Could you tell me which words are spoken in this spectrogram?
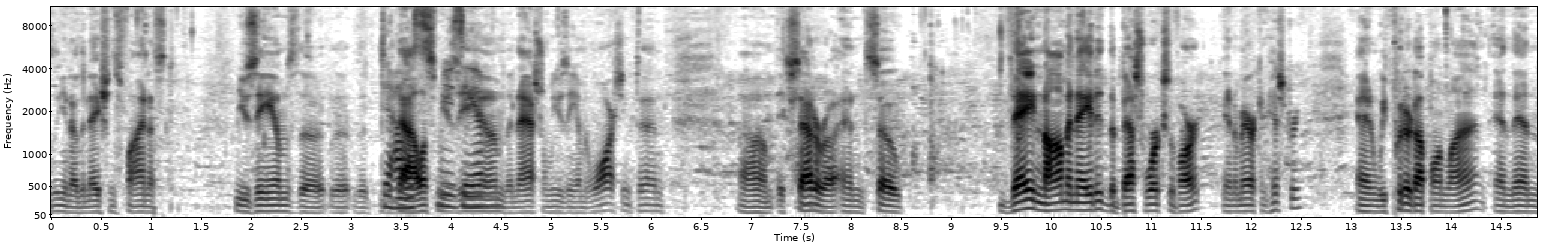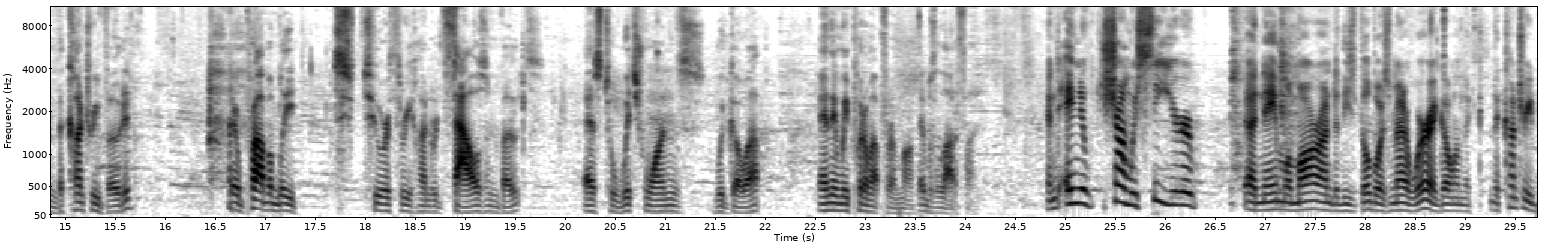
you know the nation's finest museums, the, the, the, the Dallas Dallas Museum. Museum, the National Museum in Washington, um, et cetera. And so they nominated the best works of art in American history, and we put it up online, and then the country voted. There were probably two or three hundred thousand votes as to which ones would go up, and then we put them up for a month. It was a lot of fun. And, and you know, Sean, we see your uh, name Lamar onto these billboards no matter where I go in the, the country.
